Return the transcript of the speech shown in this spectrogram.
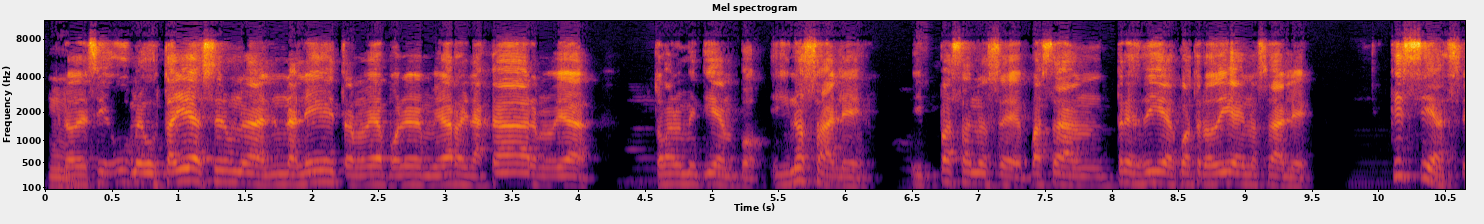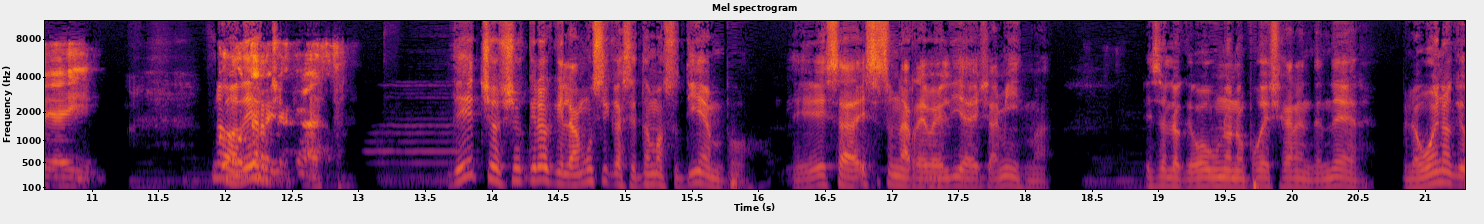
pero Mm. decís, "Uh, me gustaría hacer una, una letra, me voy a poner, me voy a relajar, me voy a tomar mi tiempo, y no sale, y pasan, no sé, pasan tres días, cuatro días y no sale. ¿Qué se hace ahí? No, ¿Cómo de te hecho- relajás? De hecho, yo creo que la música se toma su tiempo. Eh, esa, esa es una rebeldía de ella misma. Eso es lo que vos- uno no puede llegar a entender. Lo bueno que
